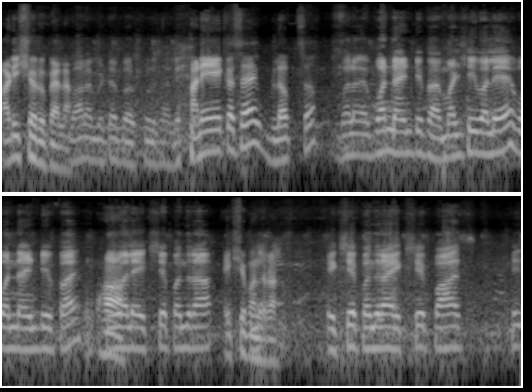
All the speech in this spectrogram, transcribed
अडीचशे रुपयाला. बारा मीटर भरपूर झाले. आणि हे कसं आहे ब्लबचं मला वन नाईन्टी फाय मल्टीवाले आहे वन नाईन्टी फाय हा. वाले एकशे पंधरा. एकशे पंधरा. एकशे पंधरा एकशे पाच हे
